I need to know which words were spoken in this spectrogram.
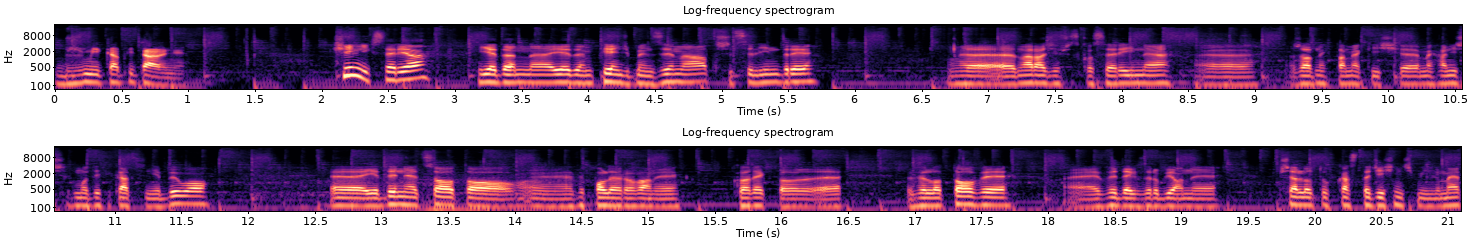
brzmi kapitalnie. Silnik seria 1.5 benzyna, 3 cylindry. E, na razie wszystko seryjne, e, żadnych tam jakichś e, mechanicznych modyfikacji nie było. Jedyne co to wypolerowany korektor wylotowy, wydech zrobiony przelotówka 110 mm.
